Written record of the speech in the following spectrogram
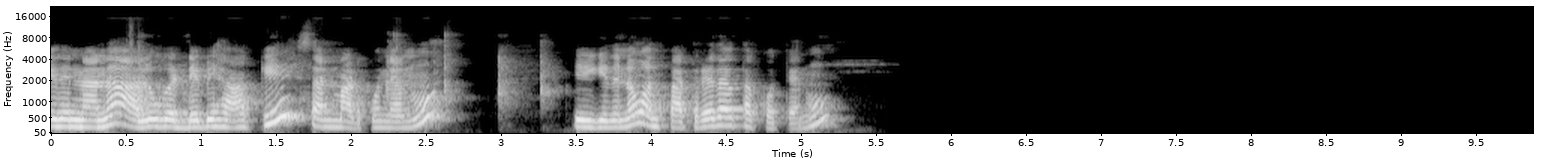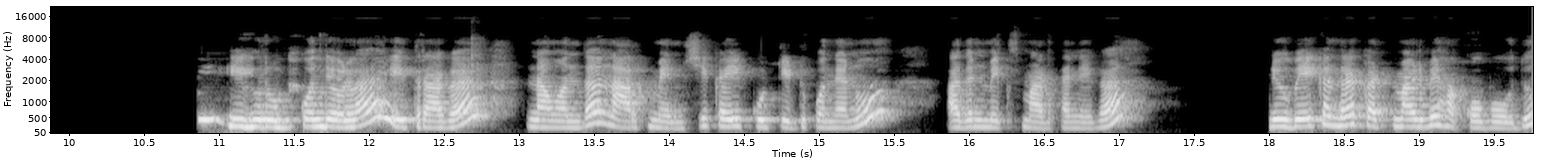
ಇದನ್ನ ನಾನು ಆಲೂಗಡ್ಡೆ ಬಿ ಹಾಕಿ ಸಣ್ಣ ಮಾಡ್ಕೊಂಡಾನು ಈಗ ಇದನ್ನ ಒಂದು ಪಾತ್ರೆದಾಗ ತಕ್ಕೊತೇನು ಈಗ ರುಬ್ಕೊಂದೇವಲ್ಲ ಇದ್ರಾಗ ನಾವೊಂದು ನಾಲ್ಕು ಮೆಣಸಿಕಾಯಿ ಕುಟ್ಟಿ ಇಟ್ಕೊಂಡೆನು ಅದನ್ನ ಮಿಕ್ಸ್ ಮಾಡ್ತಾನೆ ಈಗ. ನೀವು ಬೇಕಂದ್ರೆ ಕಟ್ ಮಾಡಿ ಬಿ ಹಾಕೋಬಹುದು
